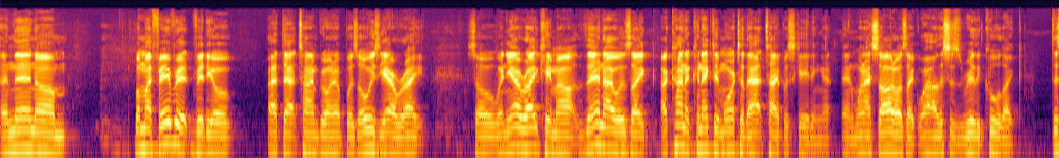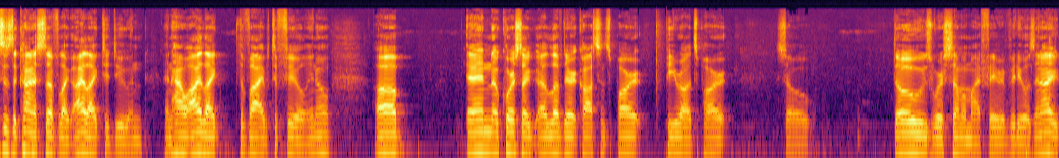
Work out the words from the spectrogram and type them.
And then, um, but my favorite video at that time growing up was always Yeah Right. So when Yeah Right came out, then I was like, I kind of connected more to that type of skating. And when I saw it, I was like, wow, this is really cool. Like, this is the kind of stuff like I like to do and, and how I like the vibe to feel, you know? Uh, and of course, I, I loved Eric Koston's part, P Rod's part. So those were some of my favorite videos. And I,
